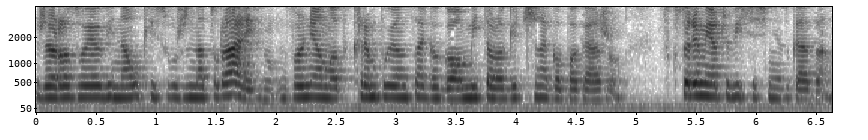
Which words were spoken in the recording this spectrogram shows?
że rozwojowi nauki służy naturalizm uwolniony od krępującego go mitologicznego bagażu, z którymi oczywiście się nie zgadza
